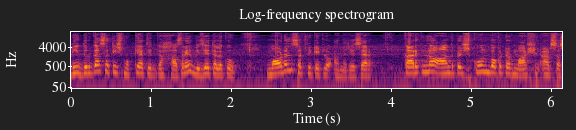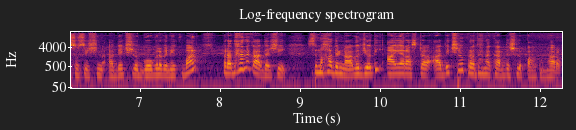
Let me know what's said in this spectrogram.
డి దుర్గా సతీష్ ముఖ్య అతిథిగా హాజరై విజేతలకు మోడల్ సర్టిఫికెట్లు అందజేశారు. కార్యక్రమంలో Andhra Pradesh Kun Bokator martial arts association అధ్యక్షులు గోగుల వినయ్ కుమార్ ప్రధాన కార్యదర్శి సింహాద్రి నాగజ్యోతి ఆయా రాష్ట్రాల అధ్యక్షులు ప్రధాన కార్యదర్శులు పాల్గొన్నారు.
